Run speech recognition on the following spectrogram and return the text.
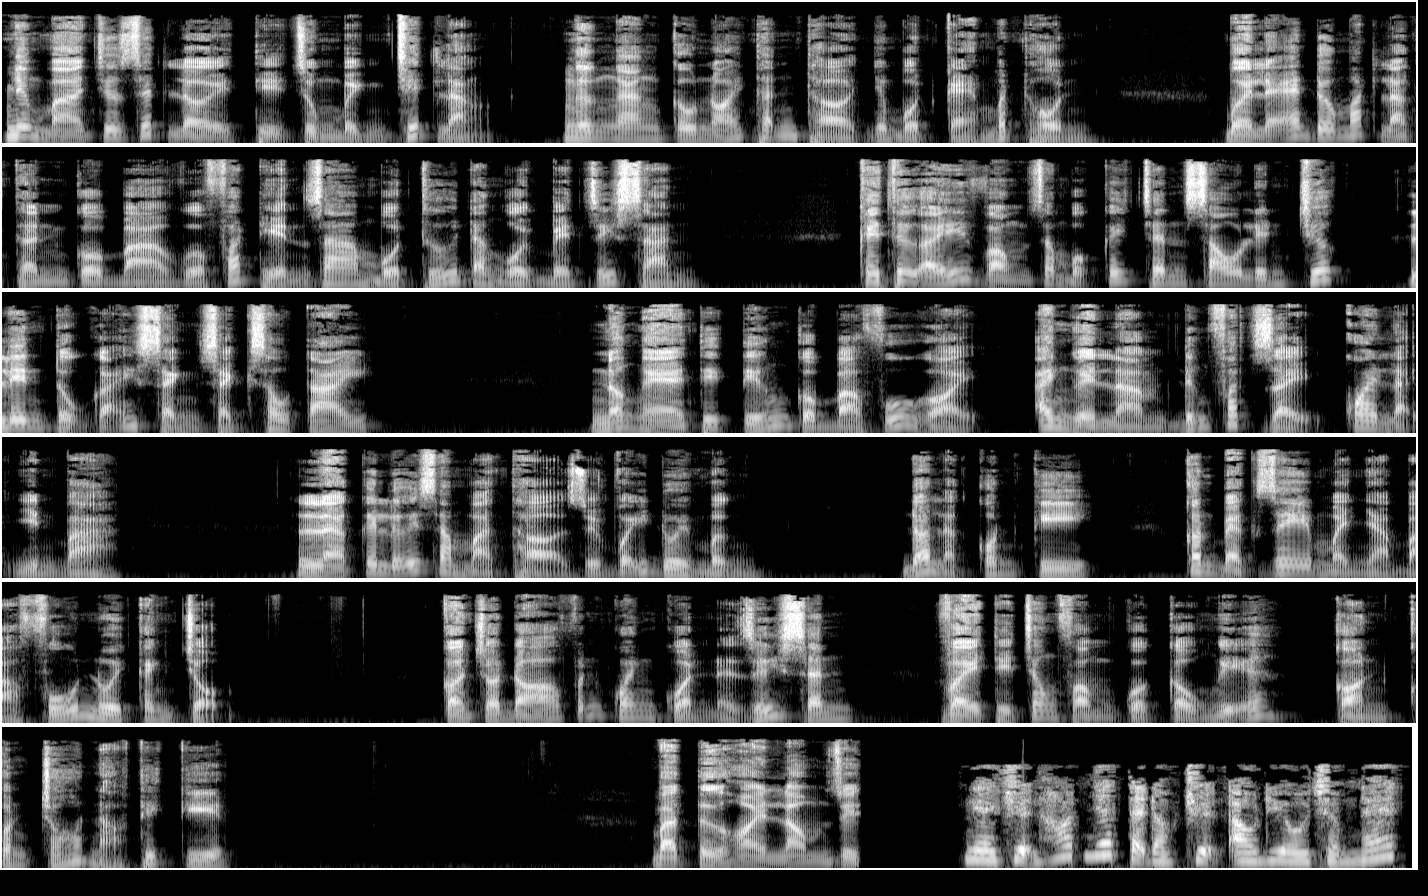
Nhưng mà chưa dứt lời thì dùng bình chết lặng, ngưng ngang câu nói thẫn thờ như một kẻ mất hồn. Bởi lẽ đôi mắt lạc thần của bà vừa phát hiện ra một thứ đang ngồi bệt dưới sàn. Cái thứ ấy vòng ra một cái chân sau lên trước, liên tục gãi sành sạch sau tai. Nó nghe thấy tiếng của bà Phú gọi, anh người làm đứng phát dậy, quay lại nhìn bà. Là cái lưỡi ra mà thở rồi vẫy đuôi mừng. Đó là con kỳ, con bẹc dê mà nhà bà Phú nuôi canh trộm. Còn chó đó vẫn quanh quẩn ở dưới sân, vậy thì trong phòng của cậu Nghĩa còn con chó nào thế kia. Bà tự hỏi lòng rồi. Nghe chuyện hot nhất tại đọc truyện audio.net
